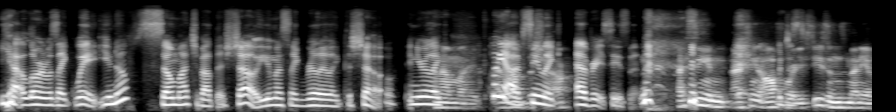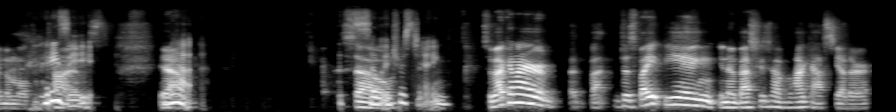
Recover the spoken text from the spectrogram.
Yeah, Lauren was like, "Wait, you know so much about this show. You must like really like the show." And you're like, and I'm like, "Oh yeah, I've seen like every season." I've seen I've seen all Which 40 seasons, many of them multiple crazy. times. Yeah. It's So, so interesting. So Beck and I are, uh, despite being, you know, best to have a podcast together,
